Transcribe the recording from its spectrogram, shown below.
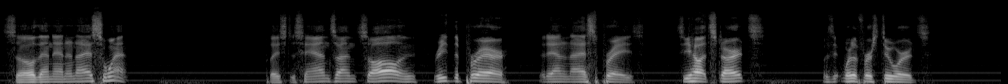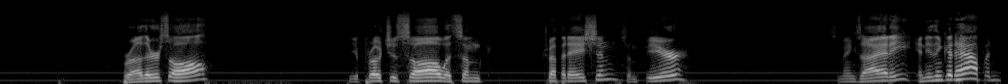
So then Ananias went, placed his hands on Saul, and read the prayer that Ananias prays. See how it starts? Was it, what are the first two words? Brother Saul, he approaches Saul with some trepidation, some fear, some anxiety. Anything could happen.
